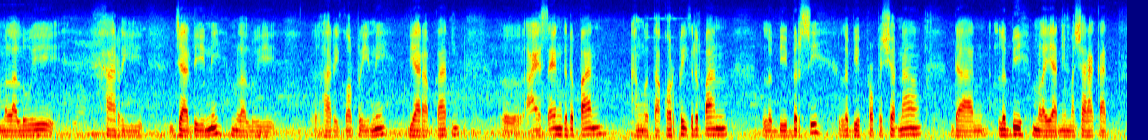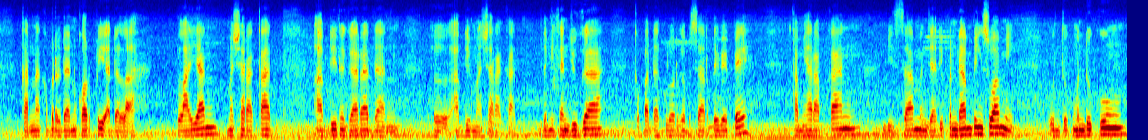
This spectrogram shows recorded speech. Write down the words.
melalui hari jadi ini, melalui hari Korpri ini diharapkan eh, ASN ke depan, anggota Korpri ke depan lebih bersih, lebih profesional, dan lebih melayani masyarakat. Karena keberadaan Korpri adalah pelayan masyarakat, abdi negara, dan e, abdi masyarakat. Demikian juga kepada keluarga besar DWP, kami harapkan bisa menjadi pendamping suami untuk mendukung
